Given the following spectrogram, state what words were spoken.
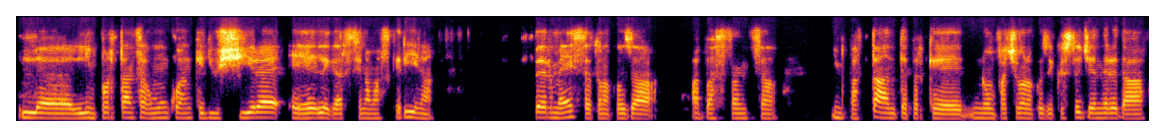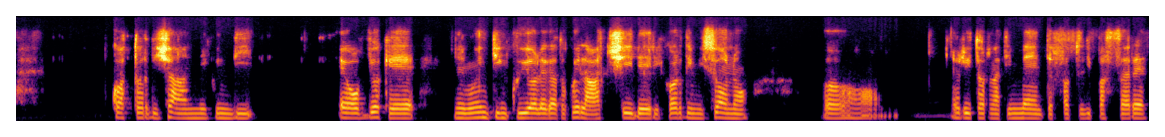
l'importanza comunque anche di uscire e legarsi una mascherina. Per me è stata una cosa abbastanza impattante perché non facevo una cosa di questo genere da 14 anni, quindi è ovvio che nel momento in cui ho legato quei lacci, dei ricordi mi sono uh, ritornati in mente, il fatto di passare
